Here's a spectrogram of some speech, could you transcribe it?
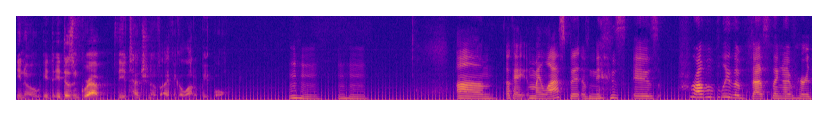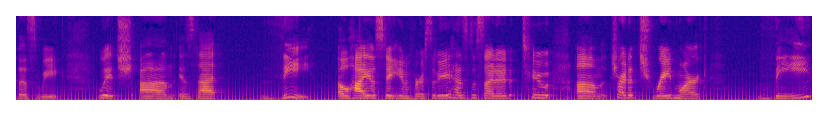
you know it, it doesn't grab the attention of I think a lot of people Mm-hmm. Mm-hmm. Um, okay, my last bit of news is probably the best thing I've heard this week, which um, is that the Ohio State University has decided to um, try to trademark the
